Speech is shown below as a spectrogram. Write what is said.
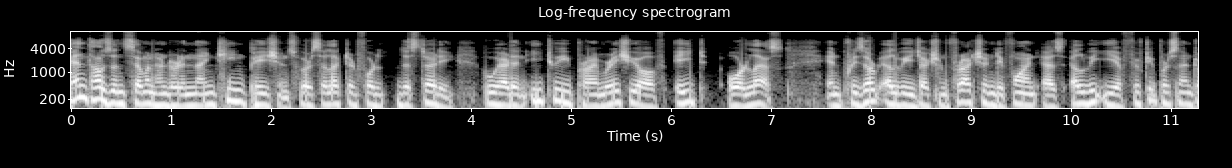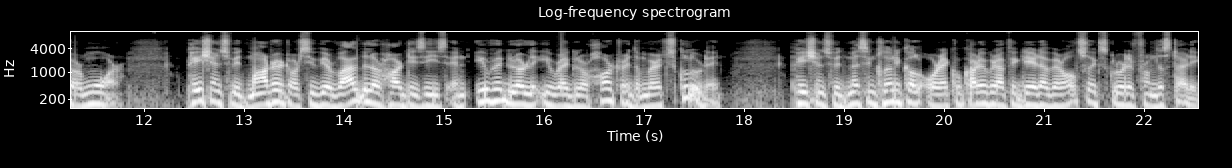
10,719 patients were selected for the study who had an E to E prime ratio of 8 or less and preserved LV ejection fraction defined as LVEF 50% or more. Patients with moderate or severe valvular heart disease and irregularly irregular heart rhythm were excluded. Patients with missing clinical or echocardiographic data were also excluded from the study.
